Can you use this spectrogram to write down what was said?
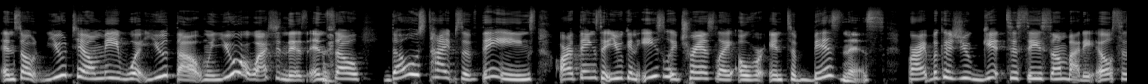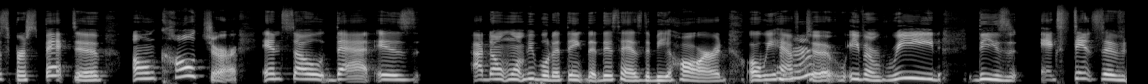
and so you tell me what you thought when you were watching this. And so those types of things are things that you can easily translate over into business, right? Because you get to see somebody else's perspective on culture. And so that is I don't want people to think that this has to be hard or we have mm-hmm. to even read these extensive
